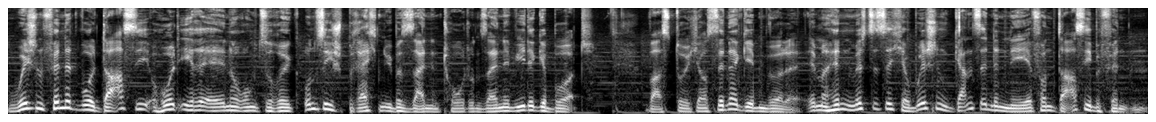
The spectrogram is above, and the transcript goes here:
Vision findet wohl Darcy, holt ihre Erinnerung zurück und sie sprechen über seinen Tod und seine Wiedergeburt was durchaus Sinn ergeben würde, immerhin müsste sich ja Vision ganz in der Nähe von Darcy befinden.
